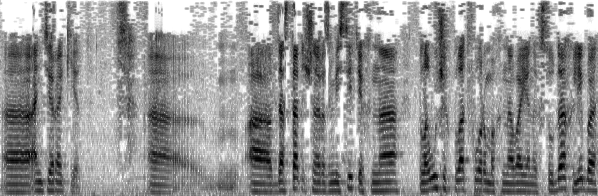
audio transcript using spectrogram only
э, антиракет а достаточно разместить их на плавучих платформах на военных судах, либо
